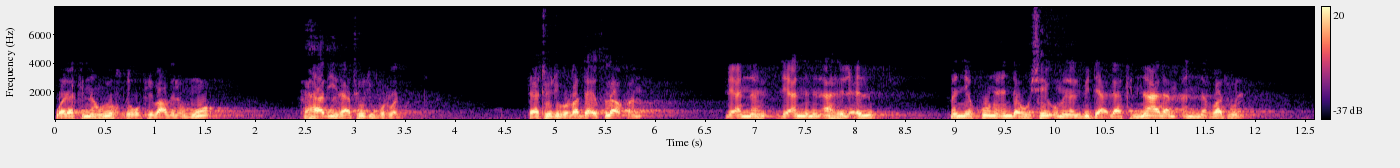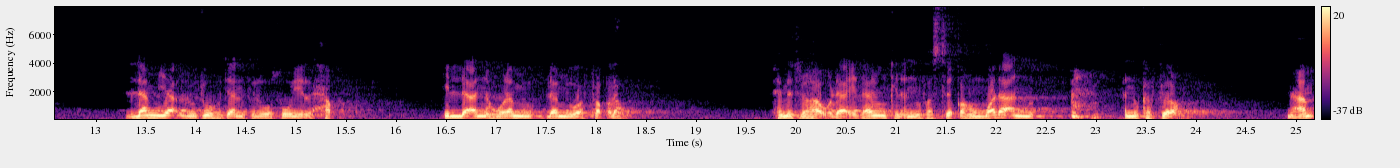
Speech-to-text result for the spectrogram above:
ولكنه يخطئ في بعض الأمور فهذه لا توجب الرد. لا توجب الرد إطلاقا. لأن لأن من أهل العلم من يكون عنده شيء من البدع لكن نعلم أن الرجل لم يأل جهدا في الوصول إلى الحق إلا أنه لم لم يوفق له. فمثل هؤلاء لا يمكن أن نفسقهم ولا أن أن نكفرهم. نعم.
